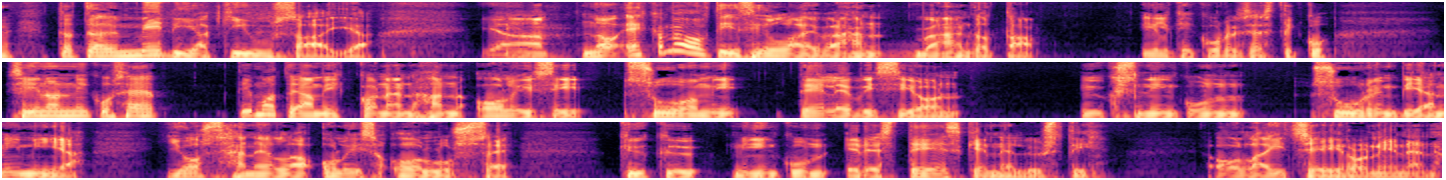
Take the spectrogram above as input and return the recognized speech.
tota mediakiusaajia. Ja no ehkä me oltiin sillä vähän, vähän tota ilkikurisesti, kun siinä on niinku se, Timotea Mikkonenhan olisi Suomi-television yksi niin kuin suurimpia nimiä, jos hänellä olisi ollut se kyky niin kuin edes teeskennellysti olla itseironinen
